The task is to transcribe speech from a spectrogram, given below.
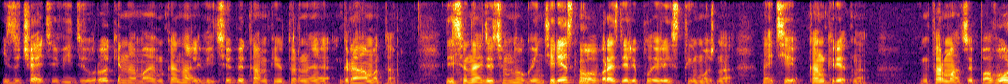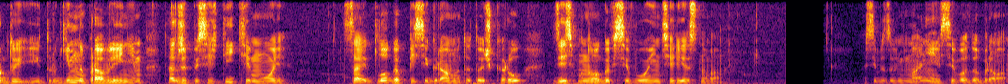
Изучайте видеоуроки на моем канале в YouTube «Компьютерная грамота». Здесь вы найдете много интересного. В разделе «Плейлисты» можно найти конкретно информацию по Word и другим направлениям. Также посетите мой сайт блога pcgramota.ru. Здесь много всего интересного. Спасибо за внимание и всего доброго.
